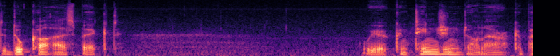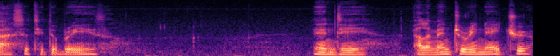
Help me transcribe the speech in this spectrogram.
the dukkha aspect, we are contingent on our capacity to breathe. In the elementary nature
